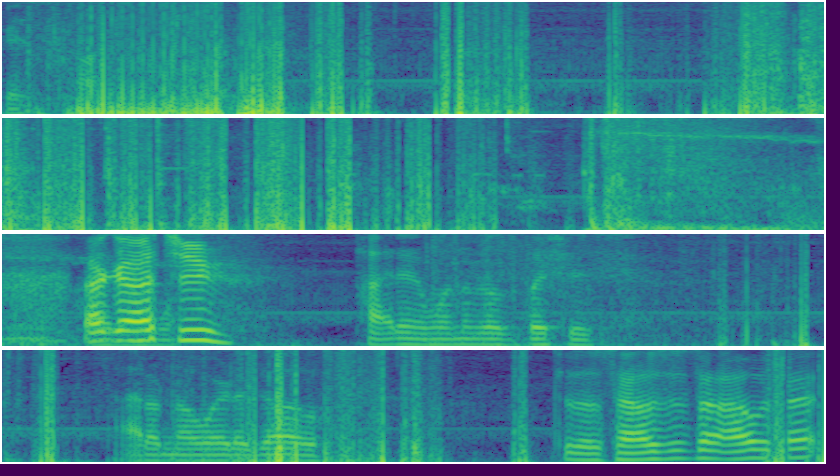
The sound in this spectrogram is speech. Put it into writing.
Just run back. I got you. Hide in one of those bushes. I don't know where to go. To those houses that I was at.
